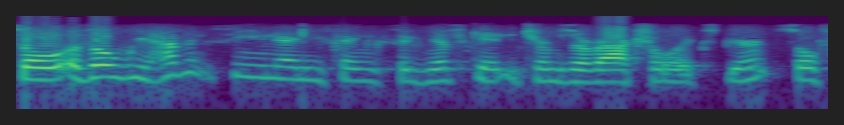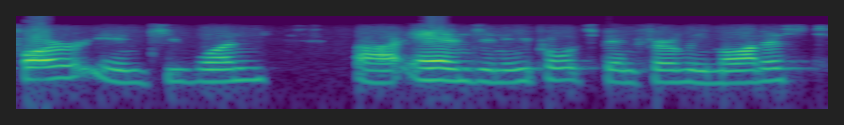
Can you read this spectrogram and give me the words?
So although we haven't seen anything significant in terms of actual experience so far in Q1, uh, and in April, it's been fairly modest,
